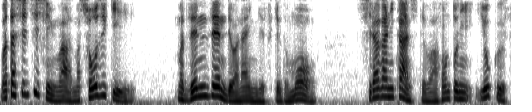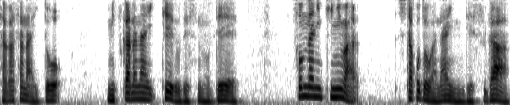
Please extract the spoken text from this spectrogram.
私自身は、まあ、正直、まあ、全然ではないんですけども白髪に関しては本当によく探さないと見つからない程度ですのでそんなに気にはしたことがないんですが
